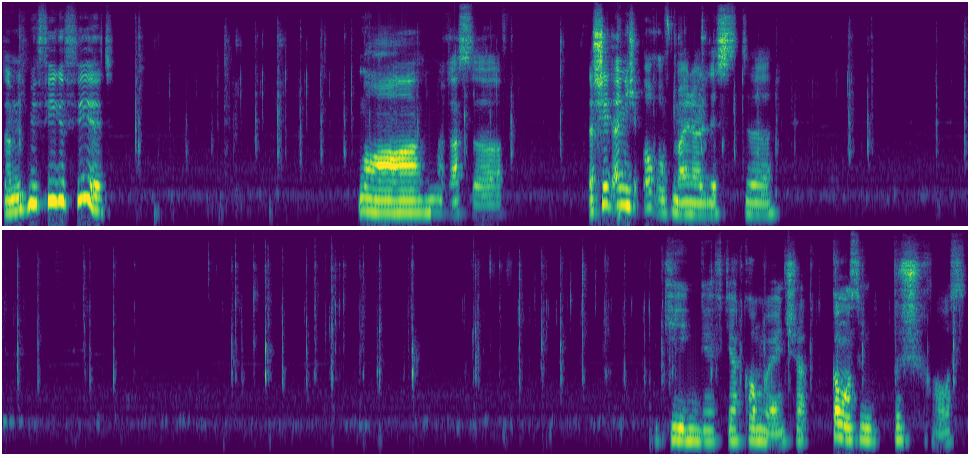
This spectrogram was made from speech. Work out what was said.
Da haben nicht mehr viel gefehlt. Boah, Rasse. Das steht eigentlich auch auf meiner Liste. Gegengift, ja komm Ranger. Komm aus dem Büsch raus.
